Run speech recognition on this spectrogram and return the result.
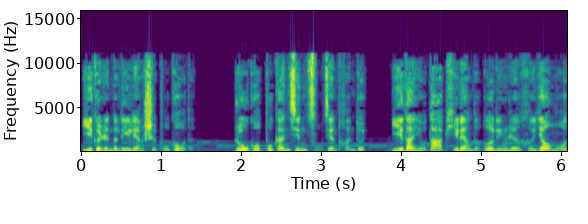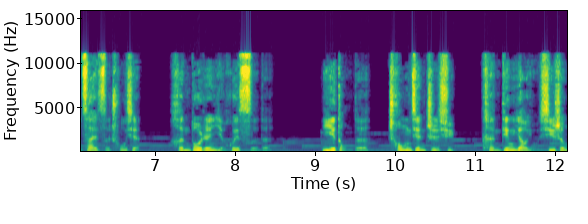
一个人的力量是不够的，如果不赶紧组建团队，一旦有大批量的恶灵人和妖魔再次出现，很多人也会死的。你懂得，重建秩序肯定要有牺牲。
